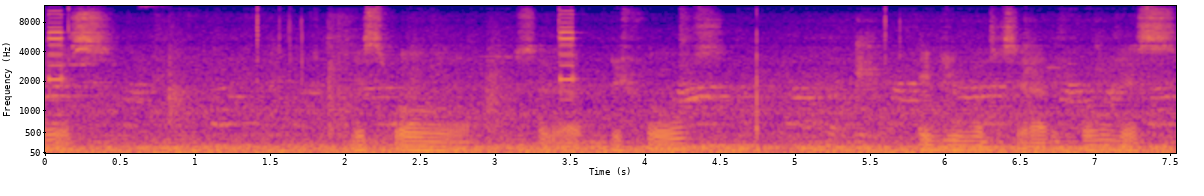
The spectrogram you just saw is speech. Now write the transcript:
yes. This for set up before. If you want to set up before yes.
